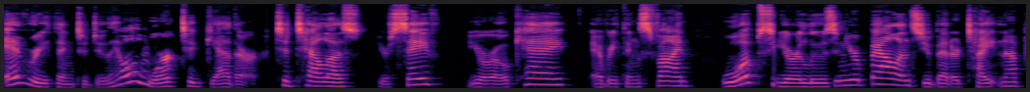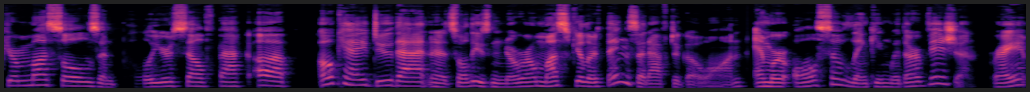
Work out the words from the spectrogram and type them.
everything to do, they all work together to tell us you're safe, you're okay, everything's fine. Whoops, you're losing your balance. You better tighten up your muscles and pull yourself back up okay, do that. And it's all these neuromuscular things that have to go on. And we're also linking with our vision right?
